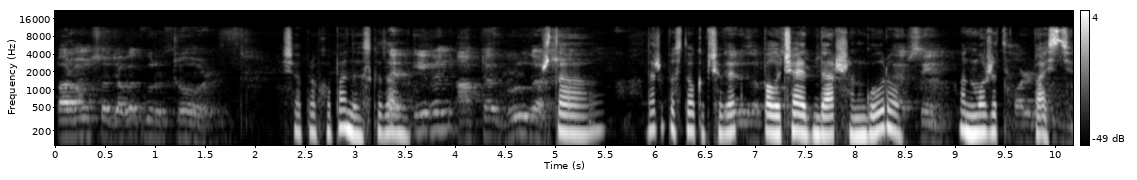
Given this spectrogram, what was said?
Paramahamsa Jagadguru told, Шила Прабхупада сказал, что даже после того, как человек получает даршан гуру, он может пасть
